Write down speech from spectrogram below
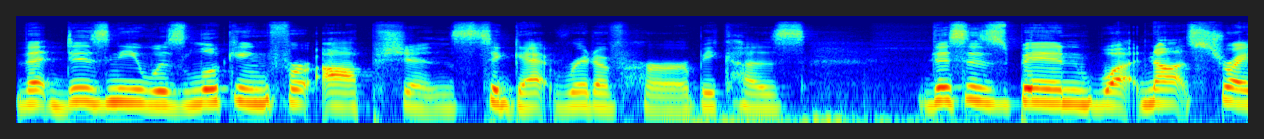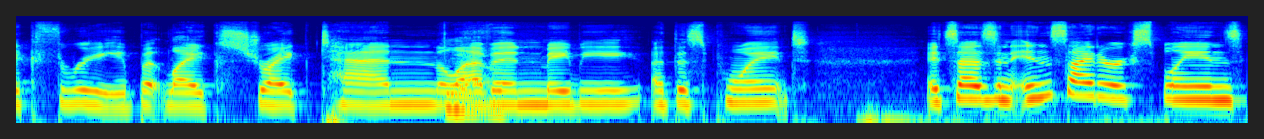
that Disney was looking for options to get rid of her because this has been what not strike 3 but like strike 10 11 yeah. maybe at this point it says an insider explains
